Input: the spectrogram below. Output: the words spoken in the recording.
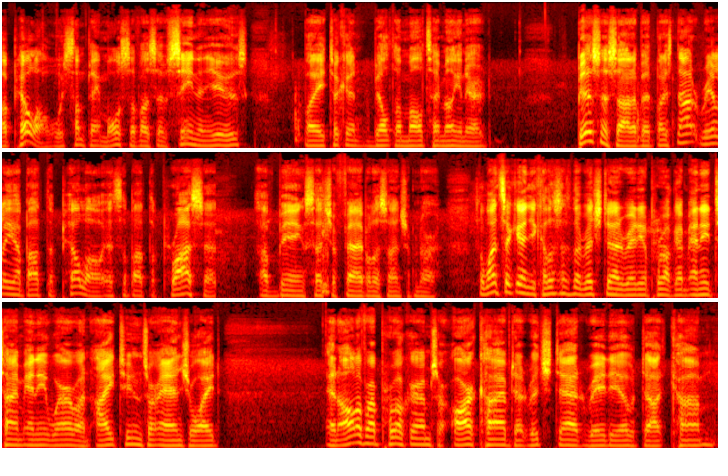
a pillow, which is something most of us have seen and used, but he took it and built a multimillionaire business out of it. But it's not really about the pillow; it's about the process of being such a fabulous entrepreneur. So once again, you can listen to the Rich Dad Radio program anytime, anywhere on iTunes or Android. And all of our programs are archived at richdadradio.com.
